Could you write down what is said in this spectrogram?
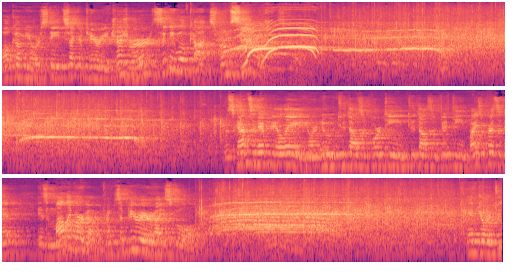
Welcome your State Secretary Treasurer, Sydney Wilcox from Seattle. Wisconsin FBLA, your new 2014-2015 Vice President is Molly Burgum from Superior High School. And your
